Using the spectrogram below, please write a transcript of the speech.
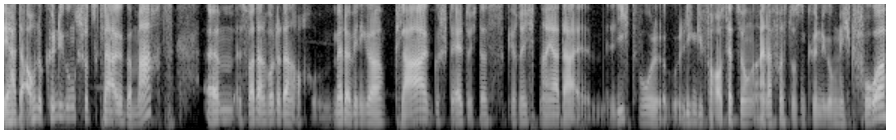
der hatte auch eine Kündigungsschutzklage gemacht. Ähm, es war dann, wurde dann auch mehr oder weniger klargestellt durch das Gericht, naja, da liegt wohl, liegen die Voraussetzungen einer fristlosen Kündigung nicht vor.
